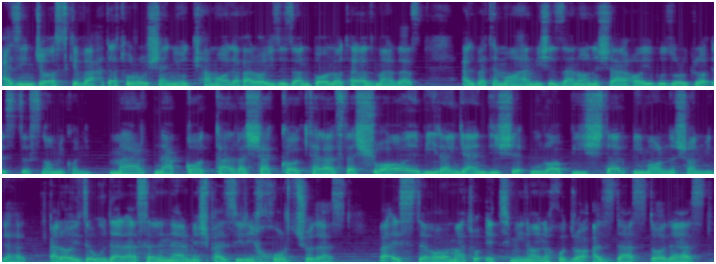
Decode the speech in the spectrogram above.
از اینجاست که وحدت و روشنی و کمال غرایز زن بالاتر از مرد است. البته ما همیشه زنان شهرهای بزرگ را استثنا می کنیم مرد نقادتر و شکاکتر است و شعاع بیرنگ اندیشه او را بیشتر بیمار نشان می دهد غرایز او در اثر نرمش پذیری خرد شده است و استقامت و اطمینان خود را از دست داده است.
